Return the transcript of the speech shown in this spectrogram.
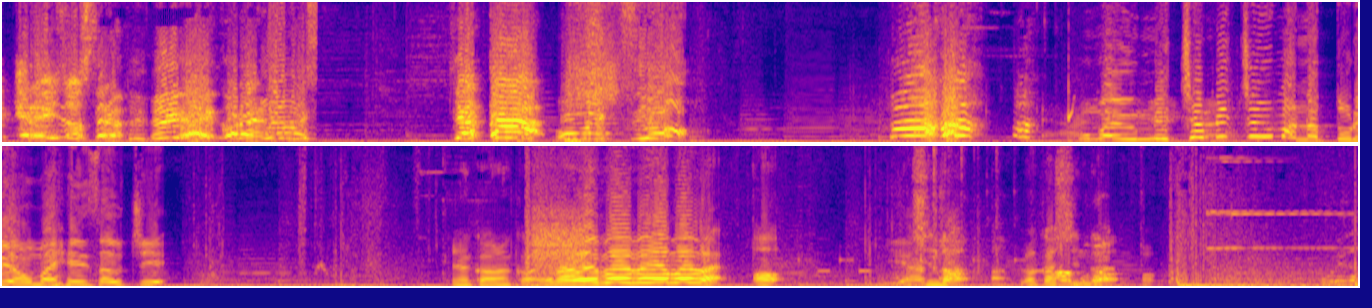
30キロ以上してるえらいこれやったお前強っお前めちゃめちゃ馬になっとるやんお前偏差打ちなんかなんかやばいやばいやばいやばいやばい。あ死んだ。落下死んだ。俺だ。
